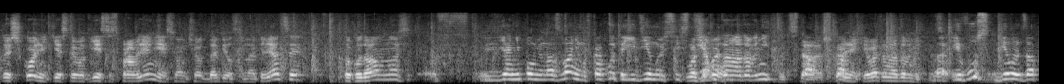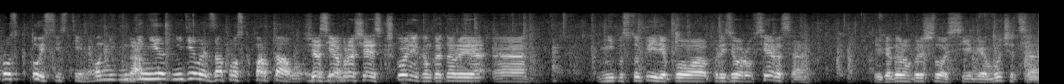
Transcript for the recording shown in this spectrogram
то есть школьник, если вот есть исправление, если он чего-то добился на апелляции, то куда он вносит? Я не помню название, но в какую-то единую систему. В общем, в это надо вникнуть, да, Как- школьники, в это надо вникнуть. Да, и ВУЗ делает запрос к той системе. Он не, Да. не- не делает запрос к порталу. Сейчас я обращаюсь к школьникам, которые э, не поступили по призеру Всеросса, и которым пришлось с ЕГЭ мучиться.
